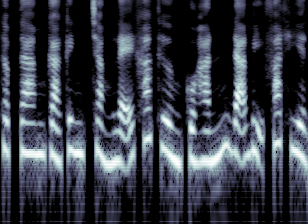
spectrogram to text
Thập tam cả kinh chẳng lẽ khác thường của hắn đã bị phát hiện?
